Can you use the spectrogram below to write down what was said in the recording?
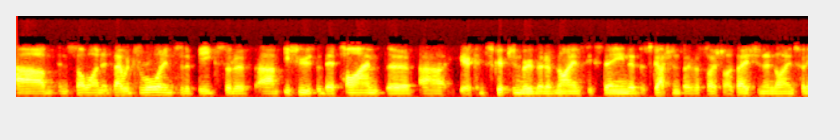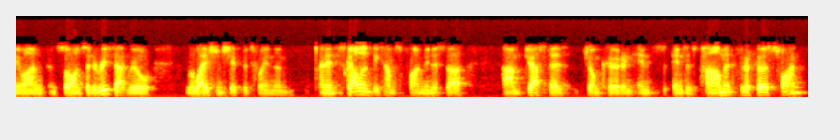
um, and so on. They were drawn into the big sort of um, issues of their time, the uh, you know, conscription movement of 1916, the discussions over socialisation in 1921, and so on. So there is that real relationship between them. And then Scullin becomes prime minister. Um, just as John Curtin enters Parliament for the first time.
